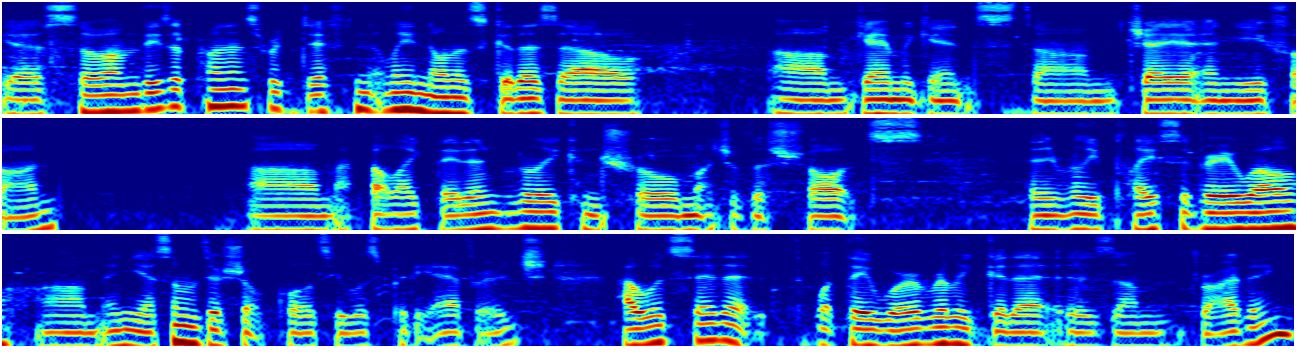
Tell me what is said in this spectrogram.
Yeah, so um, these opponents were definitely not as good as our um, game against um, Jaya and Yifan. Um, I felt like they didn't really control much of the shots. They didn't really place it very well. Um, and yeah, some of their shot quality was pretty average. I would say that what they were really good at is um, driving.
